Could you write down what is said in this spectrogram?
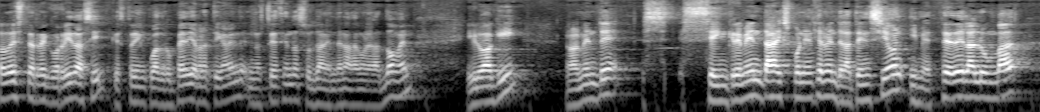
todo este recorrido así, que estoy en cuadrupedia prácticamente, no estoy haciendo absolutamente nada con el abdomen. Y luego aquí, normalmente se incrementa exponencialmente la tensión y me cede la lumbar,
